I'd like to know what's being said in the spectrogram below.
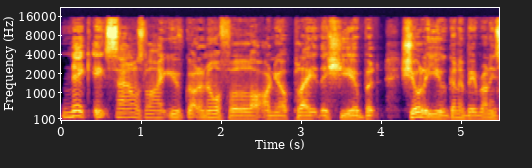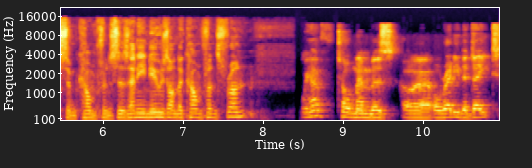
Nick, it sounds like you've got an awful lot on your plate this year, but surely you're going to be running some conferences. Any news on the conference front? We have told members uh, already the date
